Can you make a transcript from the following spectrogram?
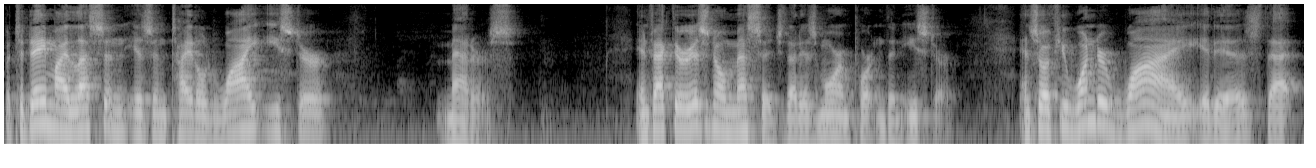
But today, my lesson is entitled Why Easter Matters. In fact, there is no message that is more important than Easter. And so, if you wonder why it is that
